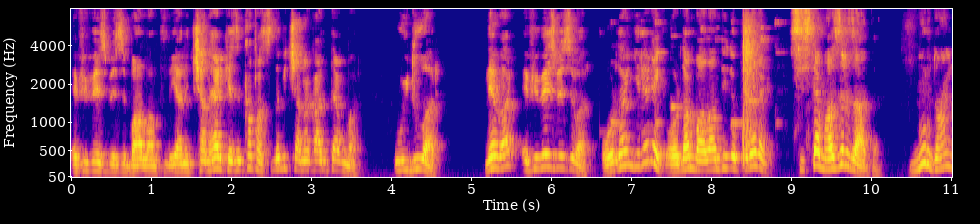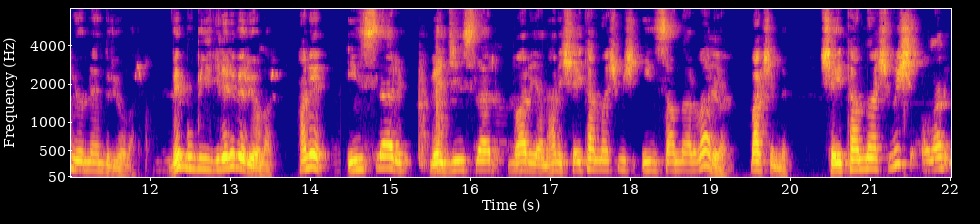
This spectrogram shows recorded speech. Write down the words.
Epifez bezi bağlantılı. Yani çan herkesin kafasında bir çanak anten var. Uydu var. Ne var? Epifez bezi var. Oradan girerek, oradan bağlantıyı da kurarak sistem hazır zaten. Buradan yönlendiriyorlar. Ve bu bilgileri veriyorlar. Hani insler ve cinsler var yani hani şeytanlaşmış insanlar var ya. Bak şimdi şeytanlaşmış olan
